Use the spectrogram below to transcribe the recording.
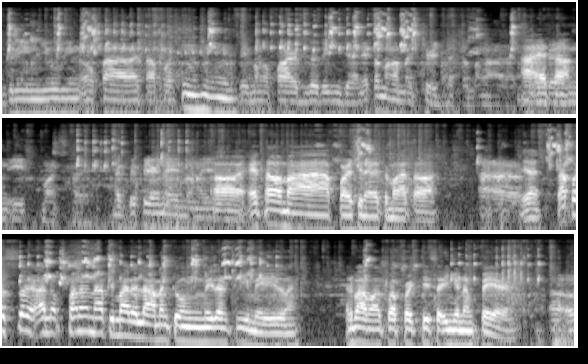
green Ewing opa, tapos Mhm. may mga blue rin dyan. Ito mga matured na to, mga Ah, 7, ito. 8 months na yun. Nag-prepare na yun mga yan. Ah, ito mga na ito mga to. Ah, Yan. Tapos sir, ano paano natin malalaman kung male or female? Ano ba magpa-purchase sa inyo ng pair? Oo.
